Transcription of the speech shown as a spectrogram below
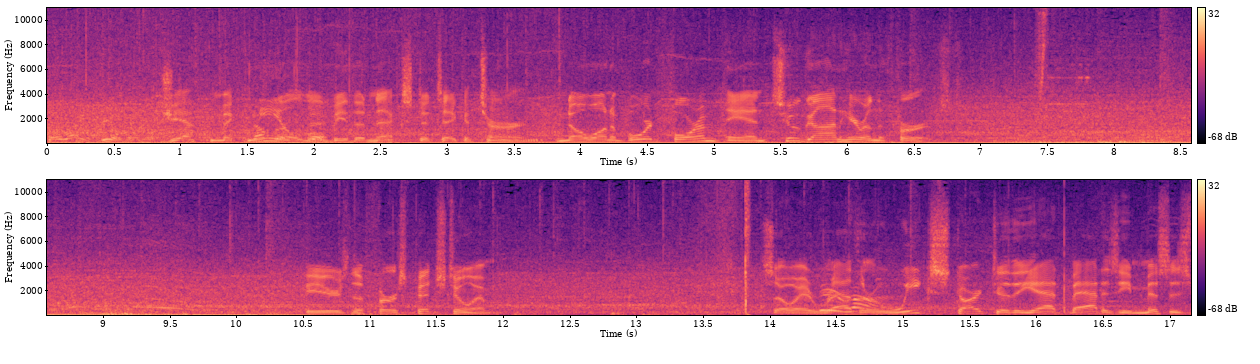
The right fielder. Jeff McNeil will be the next to take a turn. No one aboard for him and two gone here in the first. Here's the first pitch to him. So a rather weak start to the at bat as he misses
